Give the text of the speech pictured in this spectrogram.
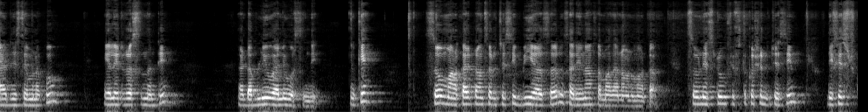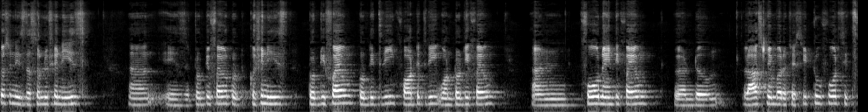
యాడ్ చేస్తే మనకు ఏ లెటర్ వస్తుందంటే డబ్ల్యూ వాల్యూ వస్తుంది. ఓకే? సో మన కరెక్ట్ ఆన్సర్ వచ్చేసి బి ఆన్సర్ సరైన? సమాధానం అనమాట సో నెక్స్ట్ ఫిఫ్త్ క్వశ్చన్ వచ్చేసి the fifth question is the solution is is twenty five question is twenty five twenty three forty three one twenty five and four ninety five and last number వచ్చేసి two four six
